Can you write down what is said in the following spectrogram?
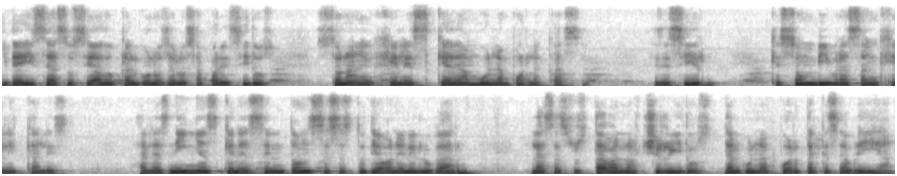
y de ahí se ha asociado que algunos de los aparecidos son ángeles que deambulan por la casa es decir, que son vibras angelicales. A las niñas que en ese entonces estudiaban en el lugar, las asustaban los chirridos de alguna puerta que se abría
